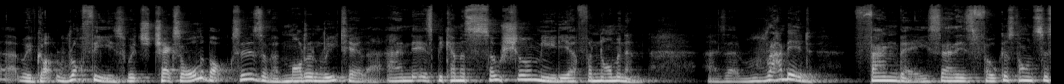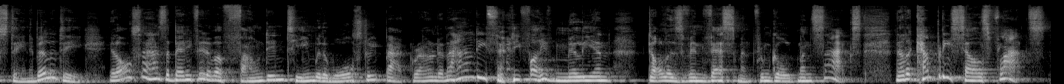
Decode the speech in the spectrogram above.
uh, we've got Rothy's, which checks all the boxes of a modern retailer and has become a social media phenomenon has a rabid fan base and is focused on sustainability. It also has the benefit of a founding team with a Wall Street background and a handy $35 million of investment from Goldman Sachs. Now, the company sells flats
